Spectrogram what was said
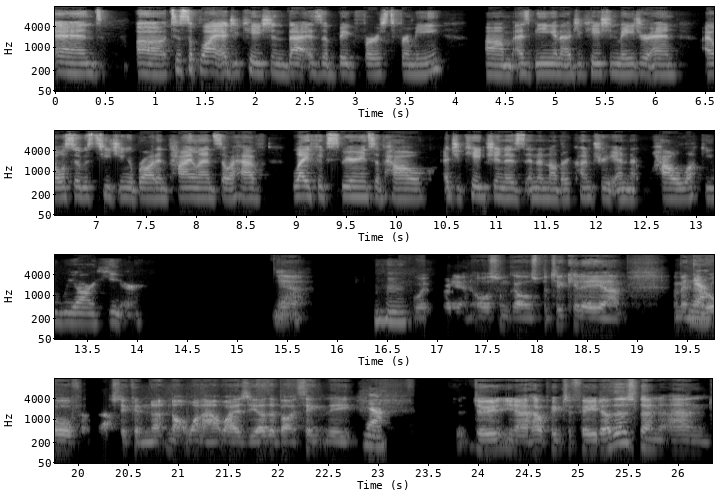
and uh, to supply education, that is a big first for me um, as being an education major and I also was teaching abroad in Thailand, so I have life experience of how education is in another country and how lucky we are here. Yeah. Mm-hmm. Brilliant. Awesome goals, particularly. Um, I mean, they're all fantastic and not, not one outweighs the other, but I think the, yeah, do you know helping to feed others and and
